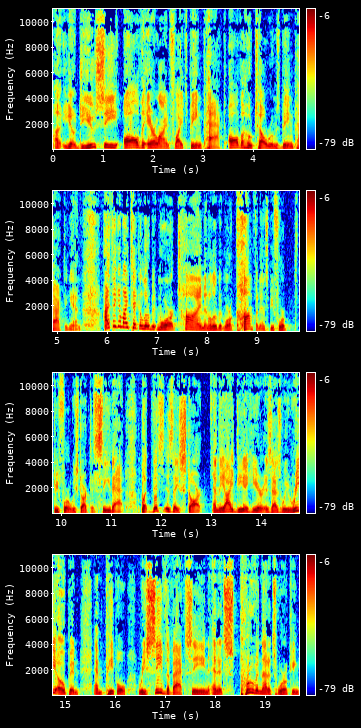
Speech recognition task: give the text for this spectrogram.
uh, you know, do you see all the airline flights being packed, all the hotel rooms being packed again? I think it might take a little bit more time and a little bit more confidence before before we start to see that. But this is a start. And the idea here is as we reopen and people receive the vaccine and it's proven that it's working,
